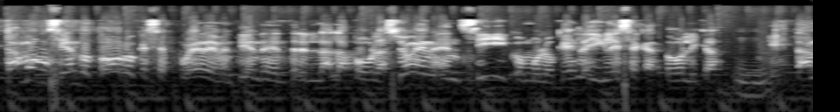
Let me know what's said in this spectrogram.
estamos haciendo todo lo que se puede, ¿me entiendes? Entre la, población en, sí, como lo que es la Iglesia Católica, están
